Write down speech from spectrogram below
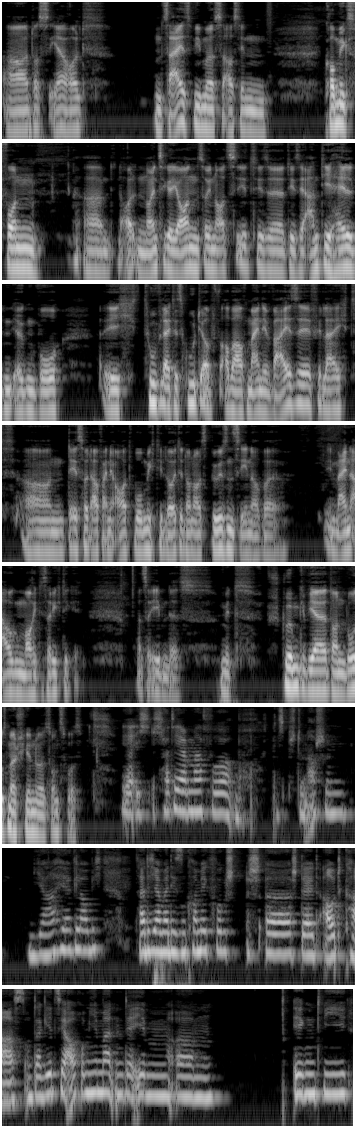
äh, dass er halt, und sei es, wie man es aus den Comics von äh, den alten 90er Jahren so in Art sieht, diese, diese Anti-Helden irgendwo, ich tue vielleicht das Gute, aber auf meine Weise vielleicht. Und das halt auf eine Art, wo mich die Leute dann als Bösen sehen, aber in meinen Augen mache ich das Richtige. Also eben das mit Sturmgewehr dann losmarschieren oder sonst was. Ja, ich, ich hatte ja mal vor, boah, das ist bestimmt auch schon ein Jahr her, glaube ich, hatte ich ja mal diesen Comic vorgestellt, Outcast. Und da geht's ja auch um jemanden, der eben ähm, irgendwie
